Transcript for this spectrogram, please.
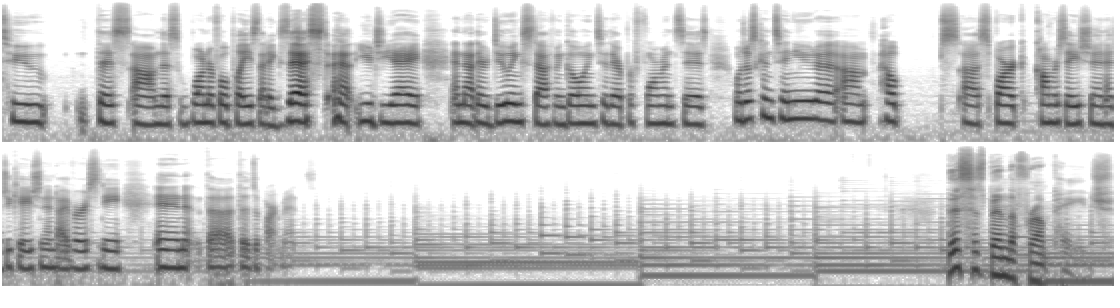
to this um, this wonderful place that exists at UGA and that they're doing stuff and going to their performances will just continue to um, help uh, spark conversation, education, and diversity in the, the department. This has been The Front Page.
